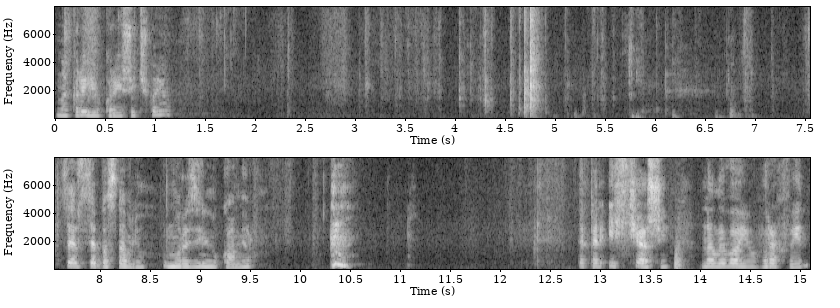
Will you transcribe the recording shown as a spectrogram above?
Накрию кришечкою. Це все поставлю в морозильну камеру. Тепер із чаші наливаю графин.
